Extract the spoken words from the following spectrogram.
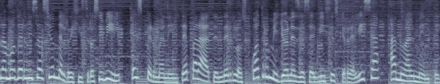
La modernización del registro civil es permanente para atender los 4 millones de servicios que realiza anualmente.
